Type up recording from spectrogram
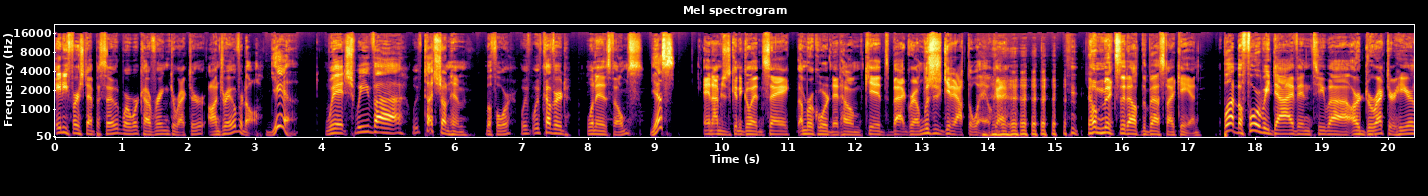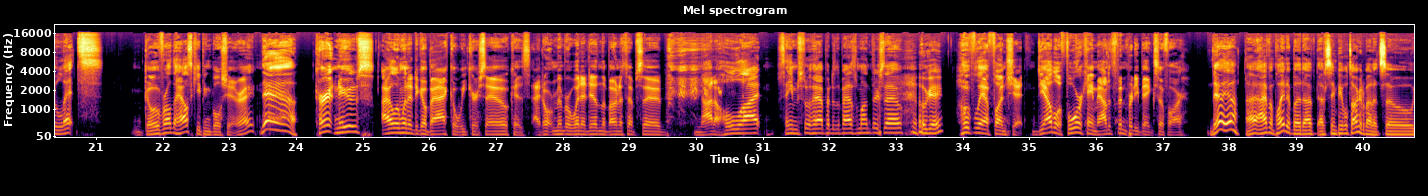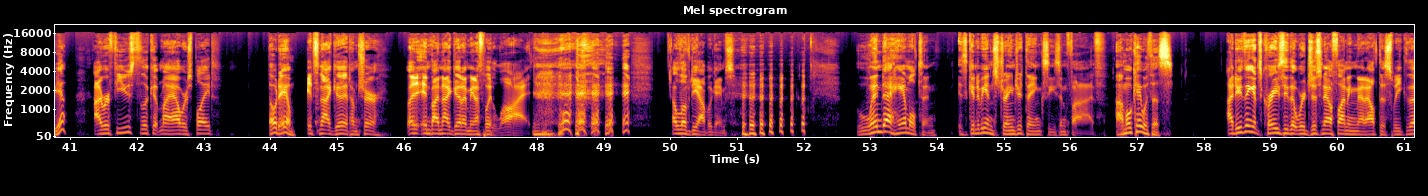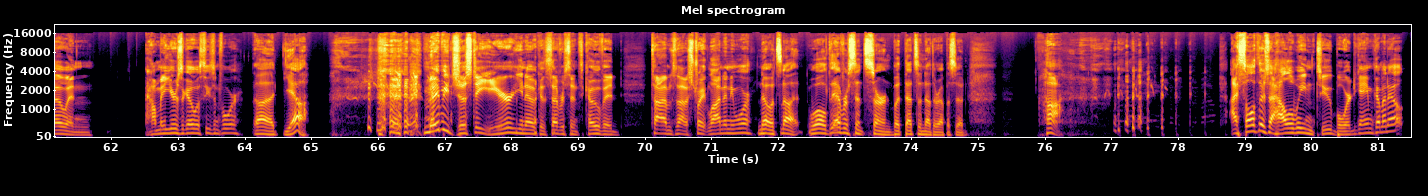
81st episode where we're covering director Andre Ovredal, Yeah. Which we've uh, we've touched on him before. We've, we've covered one of his films. Yes. And I'm just going to go ahead and say I'm recording at home, kids, background. Let's just get it out the way, okay? I'll mix it out the best I can. But before we dive into uh, our director here, let's go over all the housekeeping bullshit, right? Yeah. Current news. I only wanted to go back a week or so because I don't remember what I did in the bonus episode. Not a whole lot seems to have happened in the past month or so. Okay. Hopefully, I have fun shit. Diablo 4 came out. It's been pretty big so far. Yeah, yeah. I, I haven't played it, but I've, I've seen people talking about it. So, yeah. I refuse to look at my hours played. Oh, damn. It's not good, I'm sure. And by not good, I mean I've played a lot. I love Diablo games. Linda Hamilton is going to be in Stranger Things season five. I'm okay with this. I do think it's crazy that we're just now finding that out this week, though. And how many years ago was season four? Uh, yeah. Maybe just a year, you know, because ever since COVID, time's not a straight line anymore. No, it's not. Well, ever since CERN, but that's another episode. Huh. I saw there's a Halloween 2 board game coming out,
